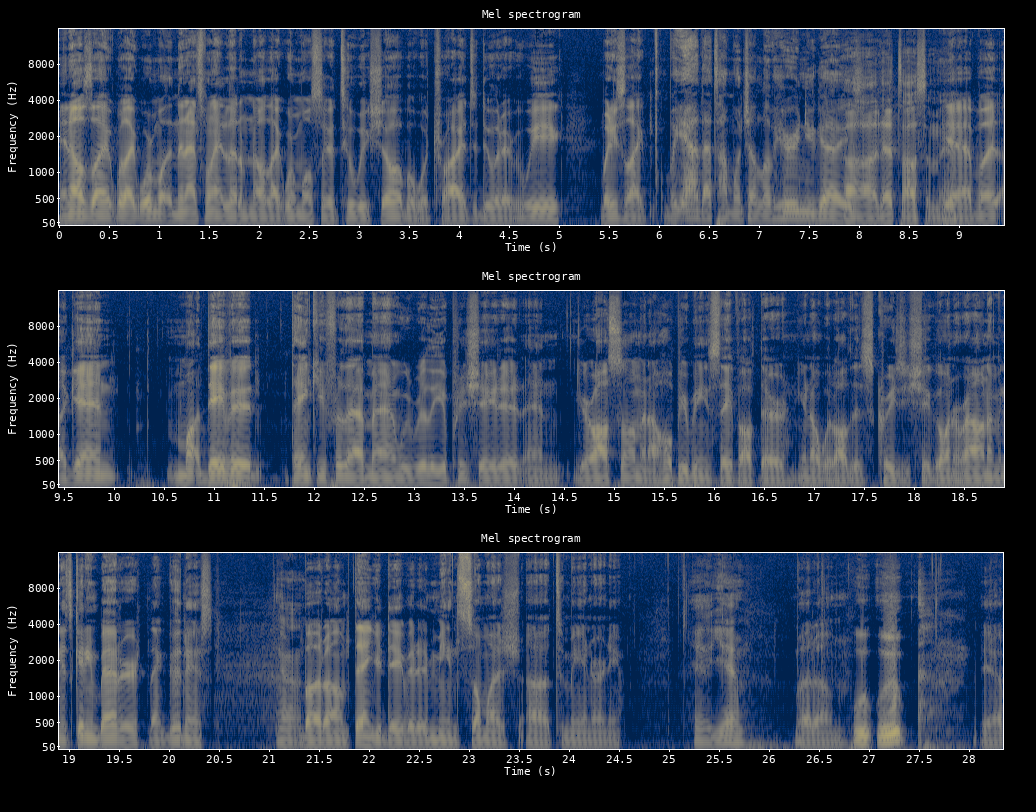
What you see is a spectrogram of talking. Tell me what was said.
And I was like, we're like, we're, mo-, and then that's when I let him know, like, we're mostly a two week show, but we'll try to do it every week. But he's like, but yeah, that's how much I love hearing you guys. Uh, that's awesome, man. Yeah, but again, Ma- David, thank you for that, man. We really appreciate it, and you're awesome. And I hope you're being safe out there. You know, with all this crazy shit going around. I mean, it's getting better, thank goodness. yeah, But um, thank you, David. It means so much uh, to me and Ernie. Hell yeah. But um, Whoop whoop. yeah.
